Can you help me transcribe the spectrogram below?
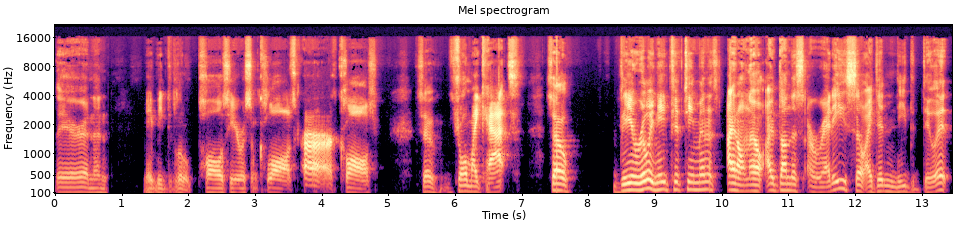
there, and then maybe little paws here with some claws. Arr, claws. So draw my cats. So do you really need 15 minutes? I don't know. I've done this already, so I didn't need to do it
